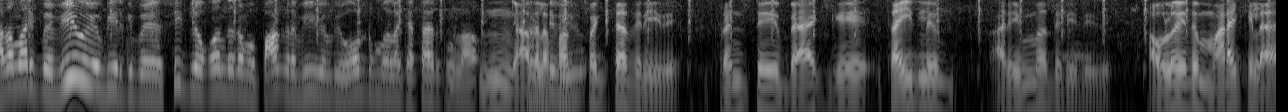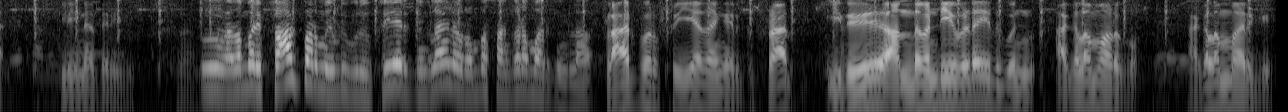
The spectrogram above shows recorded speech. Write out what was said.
அதை மாதிரி இப்போ வியூ எப்படி இருக்குது இப்போ சீட்டில் உட்காந்து நம்ம பார்க்குற வியூ எப்படி? ஓட்டும் போதெல்லாம் கரெக்டாக இருக்குங்களா? ம் அதெல்லாம் பர்ஃபெக்டாக தெரியுது. ஃப்ரண்ட்டு பேக்கு சைடில் அறிமுகமாக தெரியுது இது. அவ்வளோ எதுவும் மறைக்கல. க்ளீனாக தெரியுது. ம் அந்த மாதிரி பிளாட்ஃபார்ம் எப்படி ஃப்ரீயாக இருக்குங்களா? இல்லை ரொம்ப சங்கடமாக இருக்குங்களா? பிளாட்ஃபார்ம் ஃப்ரீயாக தாங்க இருக்குது ஃப்ளாட் இது அந்த வண்டியை விட இது கொஞ்சம் அகலமாக இருக்கும். அகலமாக இருக்குது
